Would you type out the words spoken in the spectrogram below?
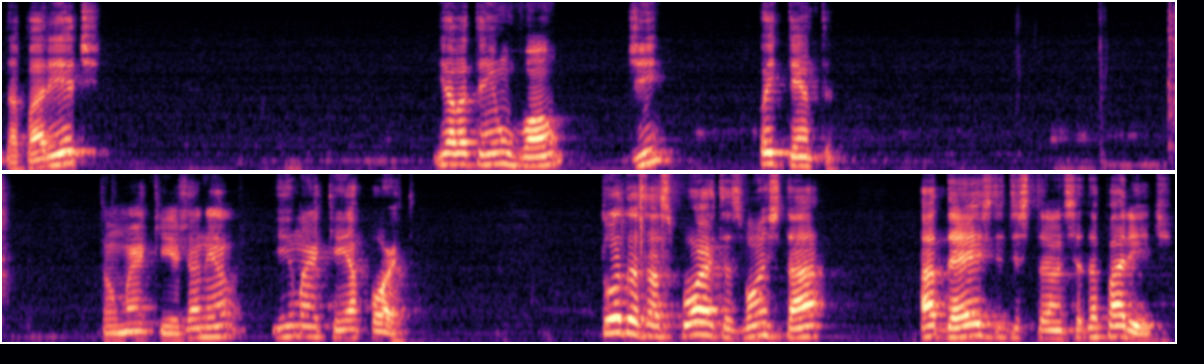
da parede e ela tem um vão de 80. Então marquei a janela e marquei a porta. Todas as portas vão estar a 10 de distância da parede.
